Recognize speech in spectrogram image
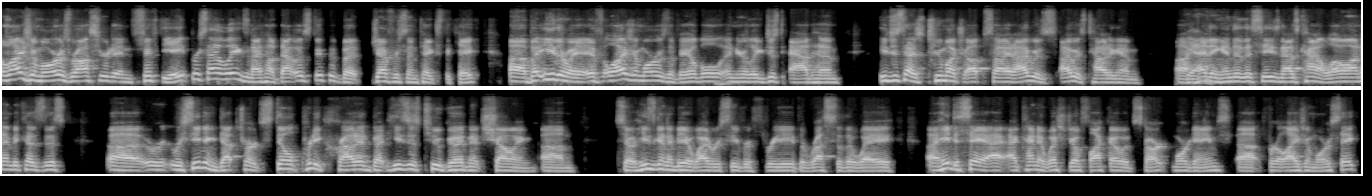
Elijah Moore is rostered in 58% of leagues, and I thought that was stupid, but Jefferson takes the cake. Uh, but either way, if Elijah Moore is available in your league, just add him. He just has too much upside. I was I was touting him uh, yeah. heading into the season. I was kind of low on him because this uh, re- receiving depth chart still pretty crowded, but he's just too good and it's showing. Um, so he's going to be a wide receiver three the rest of the way. I hate to say, I, I kind of wish Joe Flacco would start more games uh, for Elijah Moore's sake.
